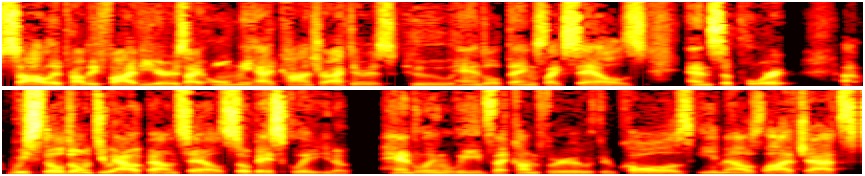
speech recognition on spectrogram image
solid, probably five years, I only had contractors who handled things like sales and support. Uh, we still don't do outbound sales. So basically, you know, handling the leads that come through through calls, emails, live chats,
